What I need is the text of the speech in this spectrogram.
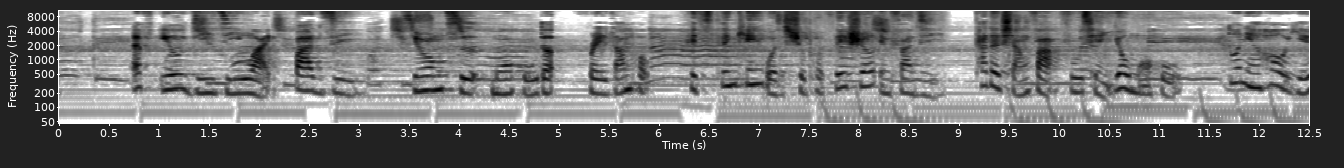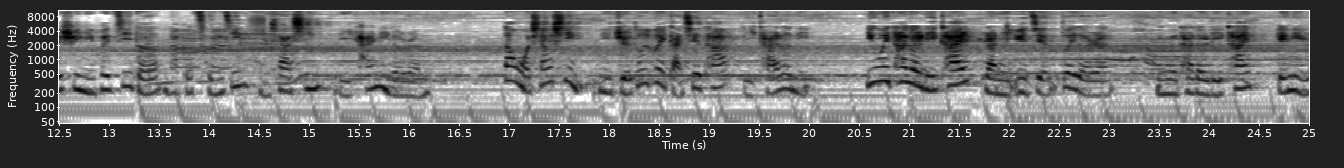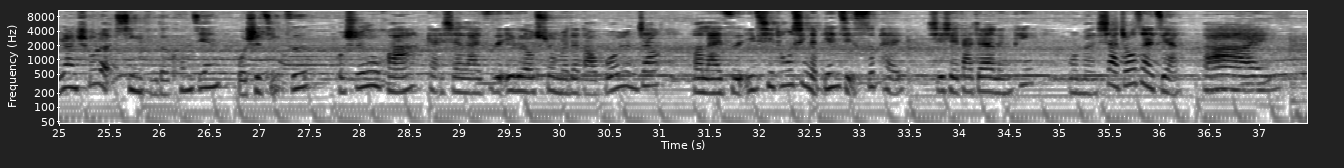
f u z z y, fuzzy, 形容词，模糊的。For example。His thinking was superficial and fuzzy. 他的想法肤浅又模糊。多年后，也许你会记得那个曾经狠下心离开你的人，但我相信你绝对会感谢他离开了你，因为他的离开让你遇见对的人，因为他的离开给你让出了幸福的空间。我是景姿。我是陆华，感谢来自一六数媒的导播任章和来自一期通信的编辑思培，谢谢大家的聆听，我们下周再见，拜。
